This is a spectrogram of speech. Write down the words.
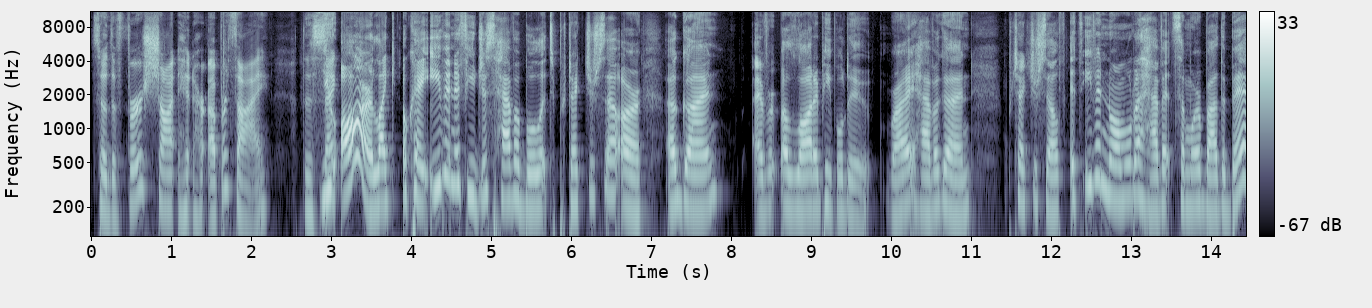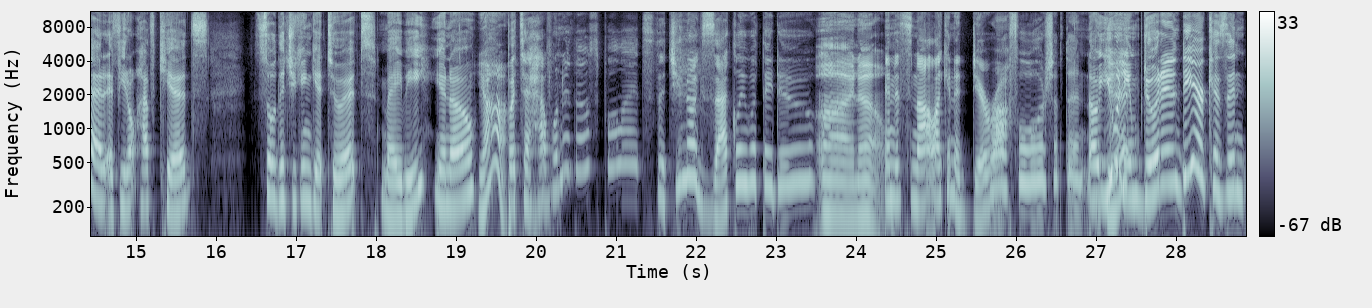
So the first shot hit her upper thigh. The you are like okay, even if you just have a bullet to protect yourself or a gun, every, a lot of people do, right? Have a gun, protect yourself. It's even normal to have it somewhere by the bed if you don't have kids so that you can get to it, maybe, you know? yeah, But to have one of those bullets that you know exactly what they do. I know. And it's not like in a deer rifle or something. No, you wouldn't even do it in a deer because then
